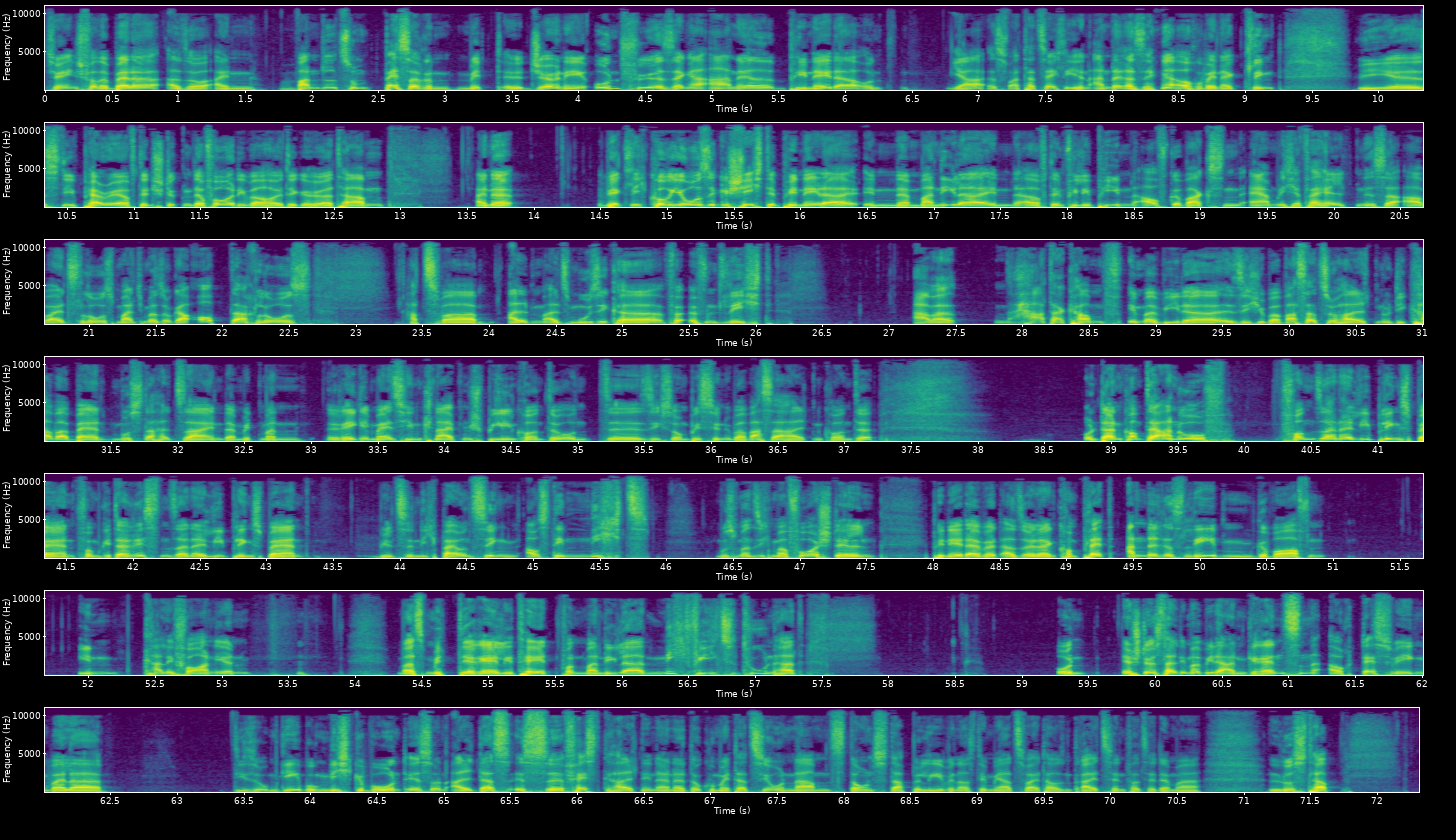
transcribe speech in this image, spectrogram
Change for the Better, also ein Wandel zum Besseren mit äh, Journey und für Sänger Arnel Pineda. Und ja, es war tatsächlich ein anderer Sänger, auch wenn er klingt wie äh, Steve Perry auf den Stücken davor, die wir heute gehört haben. Eine wirklich kuriose Geschichte. Pineda in äh, Manila in, auf den Philippinen aufgewachsen, ärmliche Verhältnisse, arbeitslos, manchmal sogar obdachlos. Hat zwar Alben als Musiker veröffentlicht, aber ein harter Kampf, immer wieder sich über Wasser zu halten und die Coverband musste halt sein, damit man regelmäßig in Kneipen spielen konnte und äh, sich so ein bisschen über Wasser halten konnte. Und dann kommt der Anruf von seiner Lieblingsband, vom Gitarristen seiner Lieblingsband, willst du nicht bei uns singen? Aus dem Nichts. Muss man sich mal vorstellen. Pineda wird also in ein komplett anderes Leben geworfen in Kalifornien, was mit der Realität von Manila nicht viel zu tun hat. Und er stößt halt immer wieder an Grenzen, auch deswegen, weil er diese Umgebung nicht gewohnt ist und all das ist äh, festgehalten in einer Dokumentation namens Don't Stop Believin' aus dem Jahr 2013, falls ihr da mal Lust habt.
